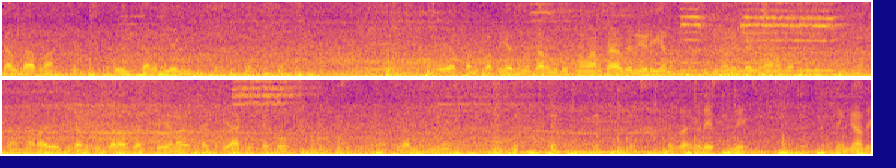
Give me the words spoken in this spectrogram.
ਚੱਲਦਾ ਆਪਣਾ, ਕੋਈ ਚੱਲਦੀ ਹੈ ਜੀ। ਇਹ ਆਪਾਂ ਨੂੰ ਪਤਾ ਹੀ ਹੈ ਤੁਹਾਨੂੰ ਸਾਰਿਆਂ ਨੂੰ ਗੁਰਨਾਮ ਸਾਹਿਬ ਦੇ ਨੇੜੇ ਹੈ ਨਾ, ਜਿਨ੍ਹਾਂ ਨੇ ਟੈਕਰਾ ਹੁੰਦਾ ਤਾਂ ਮਹਾਰਾਜ ਉਸ ਕਰਕੇ ਕਰਾ ਬੱਚੇ ਹੈ ਨਾ, ਇੱਥੇ ਆ ਕੇ ਛਕੋ ਗੱਲ ਜੀ ਨੇ। ਰਗੜੇ ਪੂਰੇ। ਸਿੰਘਾਂ ਦੇ।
